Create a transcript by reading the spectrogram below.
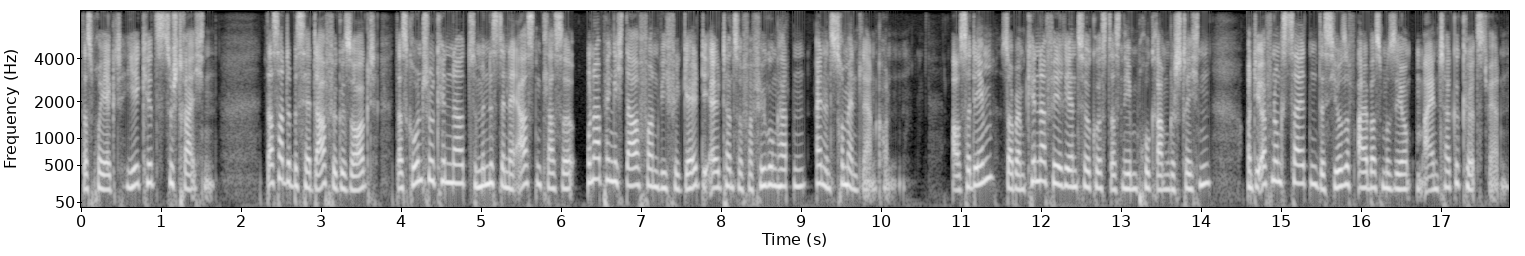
das Projekt Je-Kids zu streichen. Das hatte bisher dafür gesorgt, dass Grundschulkinder zumindest in der ersten Klasse, unabhängig davon, wie viel Geld die Eltern zur Verfügung hatten, ein Instrument lernen konnten. Außerdem soll beim Kinderferienzirkus das Nebenprogramm gestrichen und die Öffnungszeiten des Josef Albers Museum um einen Tag gekürzt werden.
